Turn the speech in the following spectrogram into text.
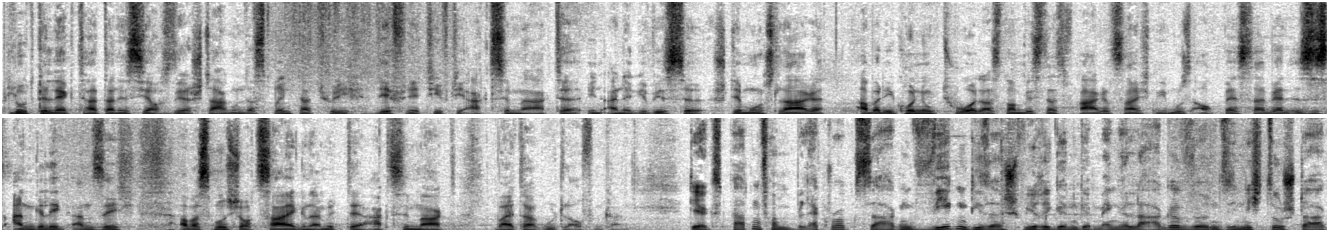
Blut geleckt hat, dann ist sie auch sehr stark und das bringt natürlich definitiv die Aktienmärkte in eine gewisse Stimmungslage. Aber die Konjunktur, das ist noch ein bisschen das Fragezeichen, die muss auch besser werden. Es ist angelegt an sich, aber es muss sich auch zeigen, damit der Aktienmarkt weiter gut laufen kann. Die Experten von BlackRock sagen, wegen dieser schwierigen Gemengelage würden sie nicht so stark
